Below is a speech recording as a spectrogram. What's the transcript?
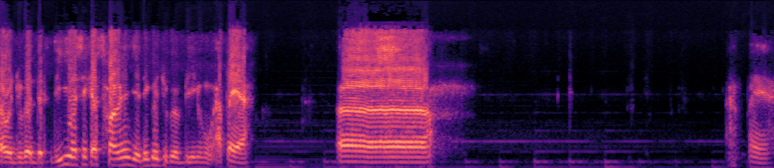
tahu juga dari dia sih kan soalnya jadi gue juga bingung apa ya? Eh apa ya?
